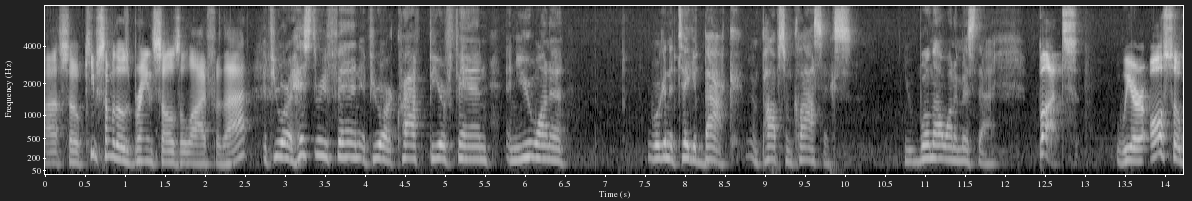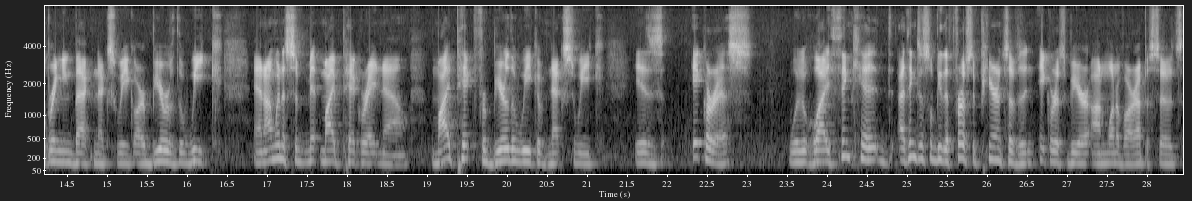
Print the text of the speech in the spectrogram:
Uh, so keep some of those brain cells alive for that. If you are a history fan, if you are a craft beer fan, and you want to, we're going to take it back and pop some classics. You will not want to miss that. But we are also bringing back next week our beer of the week, and I'm going to submit my pick right now. My pick for beer of the week of next week is Icarus, who I think I think this will be the first appearance of an Icarus beer on one of our episodes,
